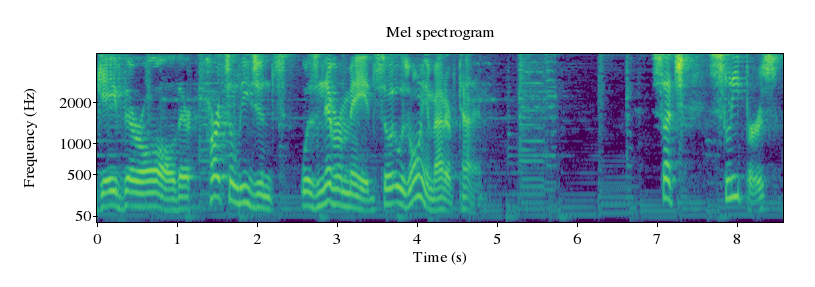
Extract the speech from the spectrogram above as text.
gave their all, their heart's allegiance was never made, so it was only a matter of time. Such Sleepers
